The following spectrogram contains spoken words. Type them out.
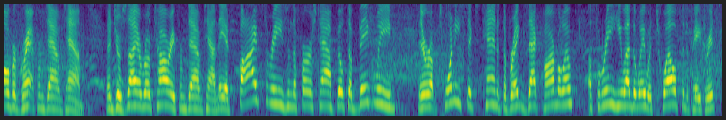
Oliver Grant from downtown. Then Josiah Rotari from downtown. They had five threes in the first half, built a big lead. They were up 26 10 at the break. Zach Parmelo, a three. He led the way with 12 for the Patriots.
